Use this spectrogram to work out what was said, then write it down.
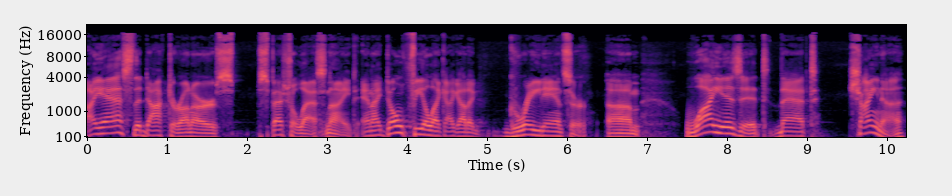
I asked the doctor on our special last night, and I don't feel like I got a great answer. Um, why is it that China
